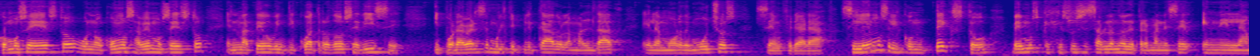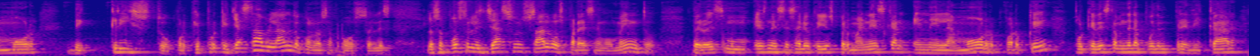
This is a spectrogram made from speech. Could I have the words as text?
¿Cómo sé esto? Bueno, ¿cómo sabemos esto? En Mateo 24, 12 dice, y por haberse multiplicado la maldad, el amor de muchos se enfriará. Si leemos el contexto, vemos que Jesús está hablando de permanecer en el amor de Cristo. ¿Por qué? Porque ya está hablando con los apóstoles. Los apóstoles ya son salvos para ese momento, pero es, es necesario que ellos permanezcan en el amor. ¿Por qué? Porque de esta manera pueden predicar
